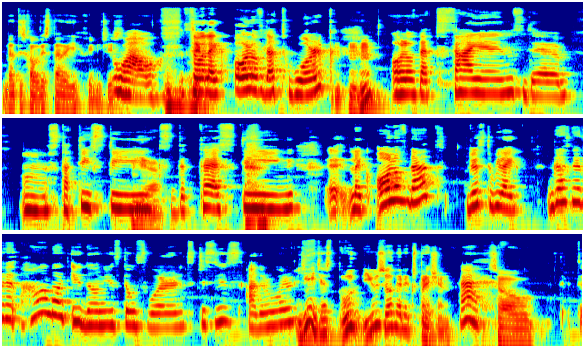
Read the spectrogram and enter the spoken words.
that is how the study finishes Wow. So Yeah. like all of that work, Mhm. all of that science, the mm, statistics, the testing, uh, like all of that, just to be like, guys, guys, guys, how about you don't use those words? Just use other words. yeah just use other expression Ah, so to,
